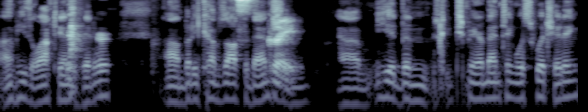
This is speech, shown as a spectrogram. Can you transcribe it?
Um, he's a left-handed hitter, um, but he comes off the bench. Great. And, um, he had been experimenting with switch hitting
